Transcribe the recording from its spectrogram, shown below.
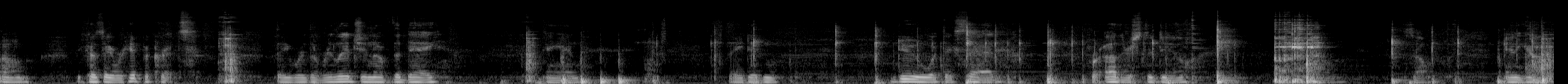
um, because they were hypocrites. They were the religion of the day, and they didn't do what they said for others to do. So, anyhow,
